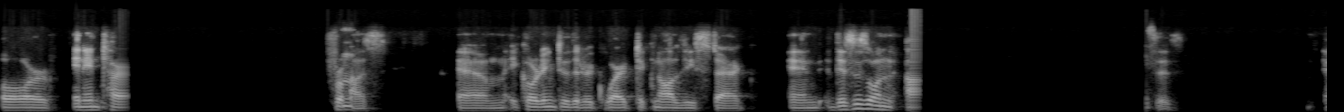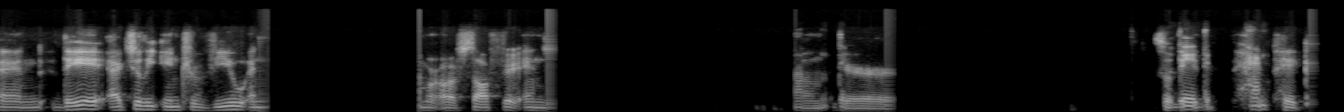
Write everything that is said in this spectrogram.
or an entire from us um, according to the required technology stack. And this is on and they actually interview and or software engineer um, their so they handpick their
